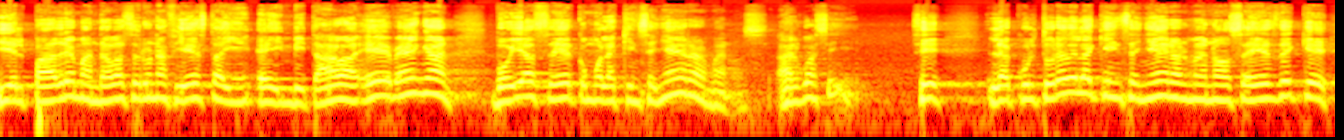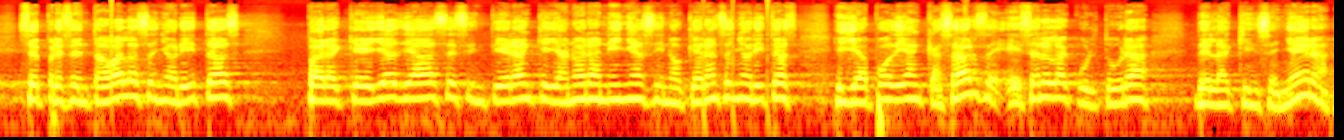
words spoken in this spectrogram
y el padre mandaba hacer una fiesta e invitaba, eh, vengan, voy a hacer como la quinceñera, hermanos, algo así. Sí, la cultura de la quinceañera, hermanos, es de que se presentaba a las señoritas para que ellas ya se sintieran que ya no eran niñas, sino que eran señoritas y ya podían casarse. Esa era la cultura de la quinceañera,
